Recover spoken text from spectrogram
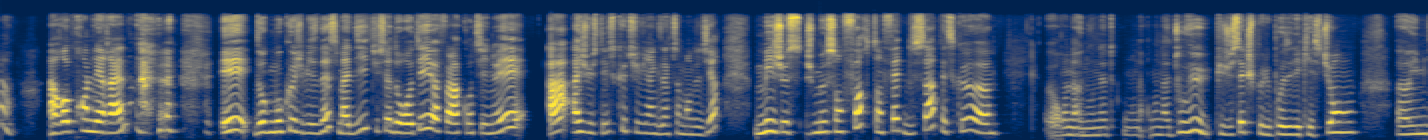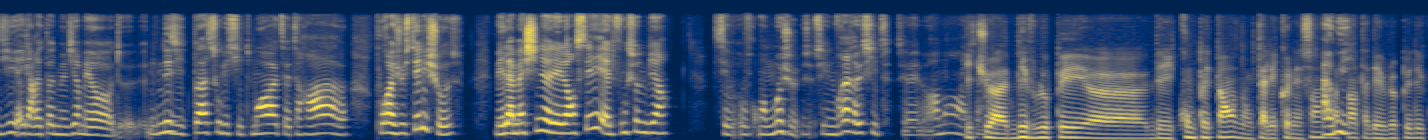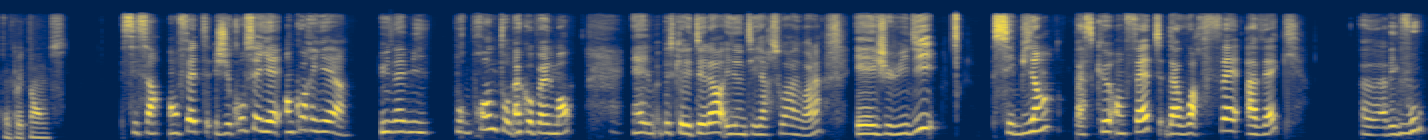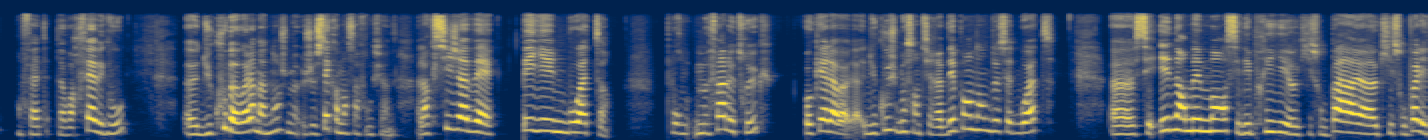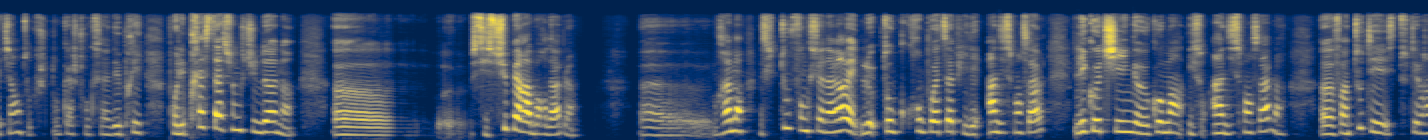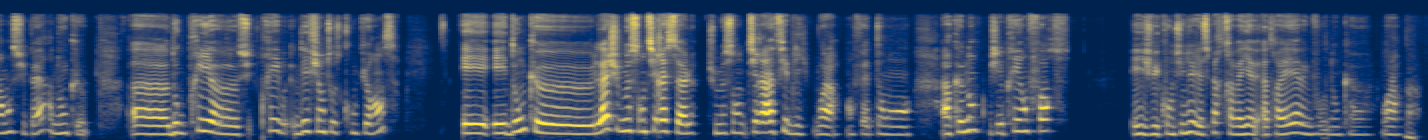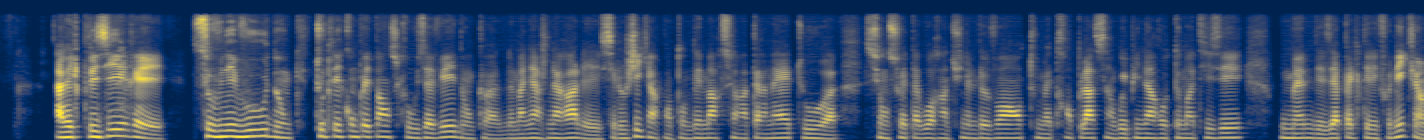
à reprendre les rênes. et donc, mon coach business m'a dit, tu sais, Dorothée, il va falloir continuer à ajuster ce que tu viens exactement de dire. Mais je, me sens forte, en fait, de ça parce que euh, on, a, on, a, tout vu. Puis je sais que je peux lui poser des questions. Euh, il me dit, il n'arrête pas de me dire, mais oh, n'hésite pas, sollicite-moi, etc., euh, pour ajuster les choses. Mais la machine, elle est lancée et elle fonctionne bien. C'est, moi, c'est une vraie réussite. C'est vraiment, et tu as développé des compétences, donc tu as les connaissances, ah, maintenant tu as développé des compétences c'est ça. En fait, je conseillais encore hier une amie pour prendre ton accompagnement, parce qu'elle était là, il était hier soir, et voilà. Et je lui dis, c'est bien parce que en fait, d'avoir fait avec, euh, avec vous, en fait, d'avoir fait avec vous, euh, du coup, bah voilà, maintenant, je, sais comment ça fonctionne. Alors que si j'avais payé une boîte pour me faire le truc, ok, du coup, je me sentirais dépendante de cette boîte euh, c'est énormément, c'est des prix euh, qui sont pas, sont pas les tiens. En tout, cas, je trouve que c'est des prix pour les prestations que tu donnes. Euh, c'est super abordable. vraiment, parce que tout fonctionne à merveille. Le, ton groupe WhatsApp, il est indispensable. Les coachings communs, ils sont indispensables. Enfin, tout est, tout est vraiment super. Donc, donc prix, prix défiant toute concurrence. Et, donc là, je me sentirais seule, je me sentirais affaiblie. Voilà, en fait. Alors que non, j'ai pris en force et je vais continuer, j'espère, travailler, à travailler avec vous. Donc euh, voilà. Ah. Avec plaisir et souvenez-vous, donc toutes les compétences que vous avez, donc euh, de manière générale, et c'est logique hein, quand on démarre sur Internet ou euh, si on souhaite avoir un tunnel de vente ou mettre en place un webinaire automatisé ou même des appels téléphoniques.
